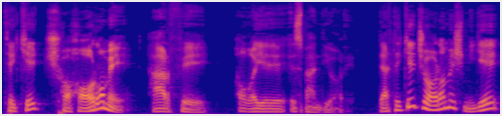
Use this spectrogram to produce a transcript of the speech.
تکه چهارم حرف آقای اسپندیاره در تکه چهارمش میگه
